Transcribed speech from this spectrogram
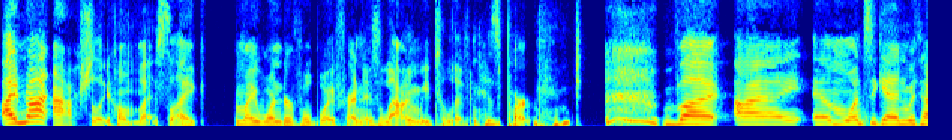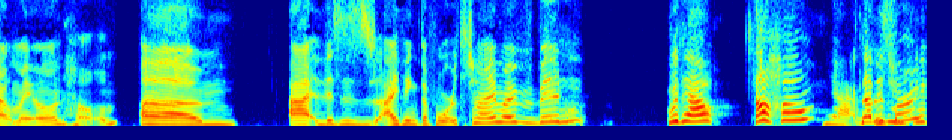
I'm not actually homeless. Like, my wonderful boyfriend is allowing me to live in his apartment, but I am once again without my own home. Um, I, this is, I think, the fourth time I've been without a home. Yeah, That could mine? Give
